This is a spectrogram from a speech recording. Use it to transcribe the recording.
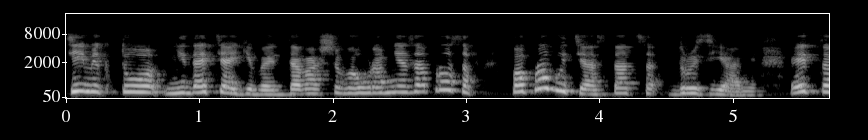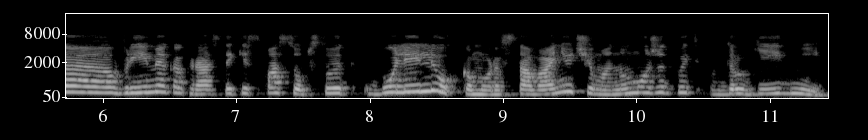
Теми, кто не дотягивает до вашего уровня запросов, попробуйте остаться друзьями. Это время как раз-таки способствует более легкому расставанию, чем оно может быть в другие дни.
